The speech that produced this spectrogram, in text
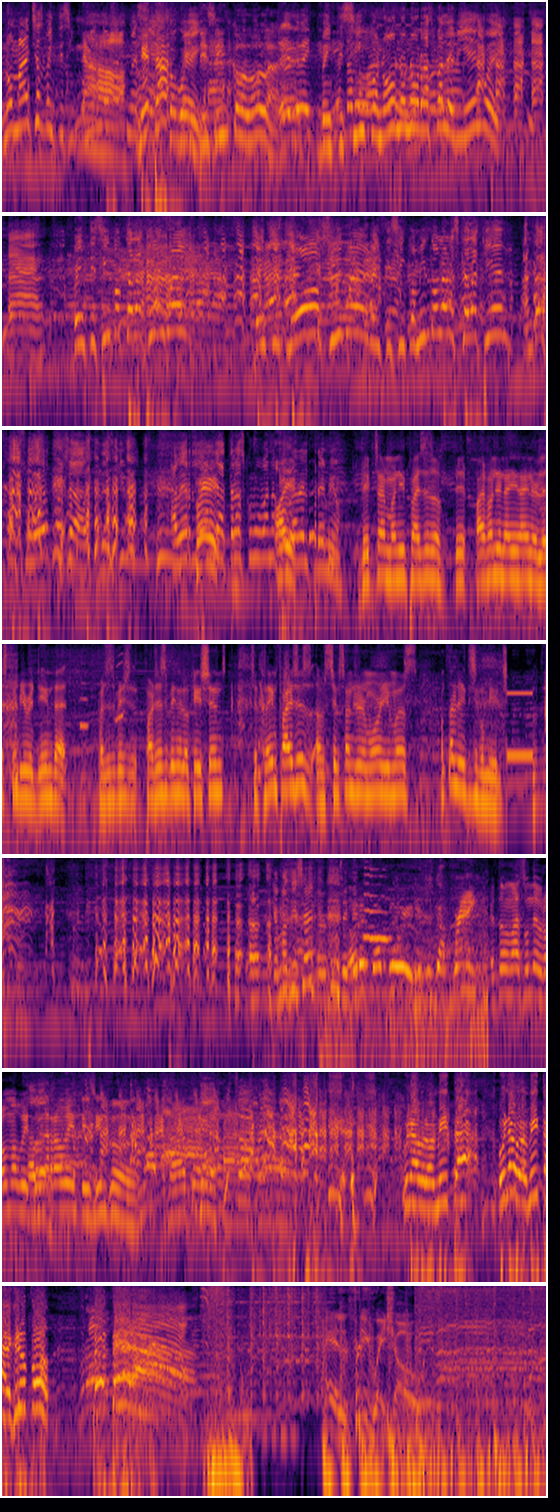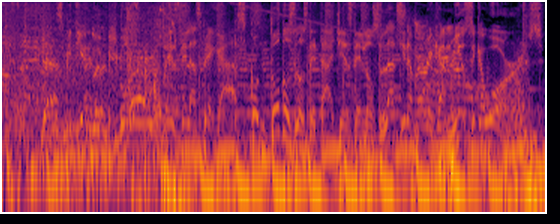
No manches, 25 mil dólares. No es ¿neta? cierto, güey. 25 dólares. Tres de 25. 25, no, no, no, ráspale bien, güey. 25 cada quien, güey. 20 no, sí, güey, 25 mil dólares cada quien. Andan con suerte, o sea, les dijimos. A ver, léanle atrás cómo van a cobrar el premio. Big time money prizes of fi- 599 or less can be redeemed at participation, participating locations. To claim prizes of 600 or more, you must. ¿Cuánto el 25 mil? ¿Qué más dice? Estos más son de broma, güey. Tú ver. agarrado 25. No, Una bromita, una bromita al grupo Frontera. El Freeway Show. Transmitiendo en vivo desde Las Vegas con todos los detalles de los Latin American Music Awards.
